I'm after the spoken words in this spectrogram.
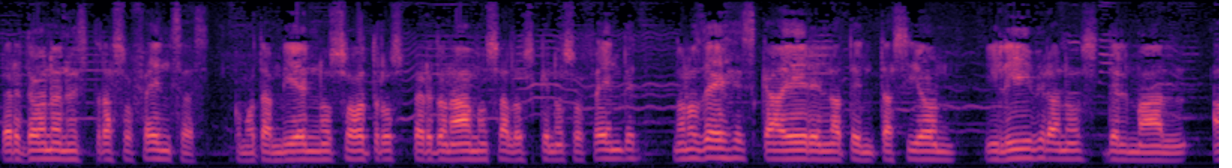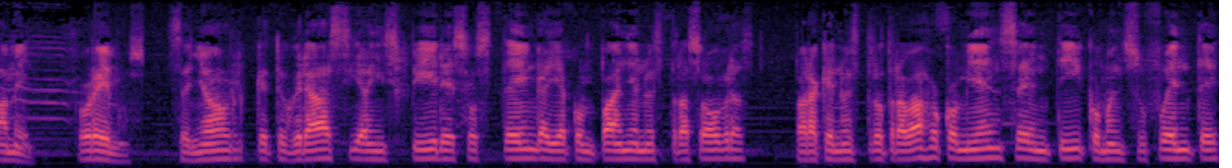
perdona nuestras ofensas, como también nosotros perdonamos a los que nos ofenden. No nos dejes caer en la tentación y líbranos del mal. Amén. Oremos. Señor, que tu gracia inspire, sostenga y acompañe nuestras obras para que nuestro trabajo comience en ti como en su fuente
